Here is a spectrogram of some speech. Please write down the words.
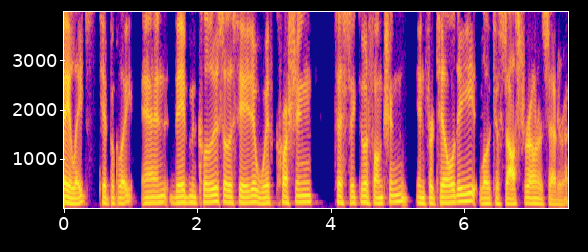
phthalates typically, and they've been clearly associated with crushing testicular function, infertility, low testosterone, etc.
